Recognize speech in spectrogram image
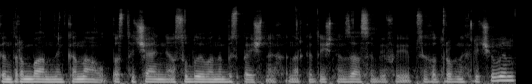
контрабандний канал постачання особливо небезпечних наркотичних засобів і психотропних речовин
